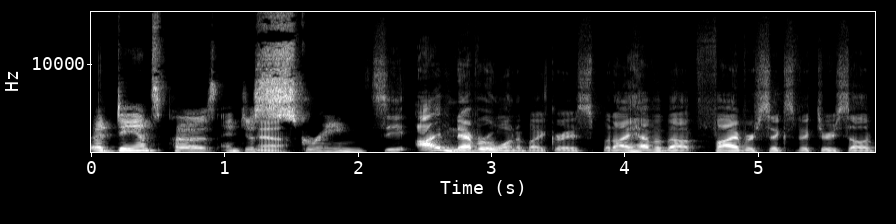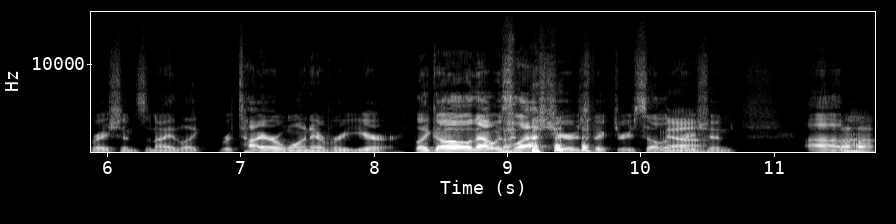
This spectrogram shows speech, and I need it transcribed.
a dance pose, and just Yeah. scream. See, I've never won a bike race, but I have about five or six victory celebrations, and I like retire one every year. Like, oh, that was last year's victory celebration. Um, Uh-huh.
